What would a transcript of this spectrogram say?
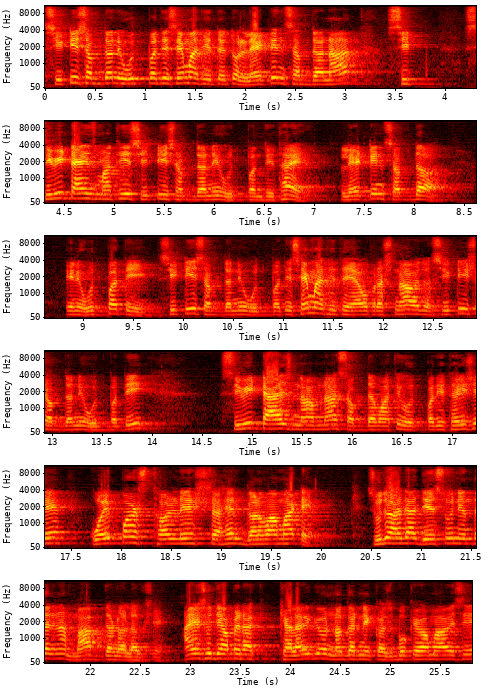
સિટી શબ્દની ઉત્પત્તિ શેમાંથી થઈ તો લેટિન શબ્દના સિવિટાઇઝમાંથી સિટી શબ્દની ઉત્પત્તિ થાય. લેટિન શબ્દ એની ઉત્પત્તિ, સિટી શબ્દની ઉત્પત્તિ શેમાંથી થઈ? આવો પ્રશ્ન આવે તો સિટી શબ્દની ઉત્પત્તિ સિવિટાઇઝ નામના શબ્દમાંથી ઉત્પત્તિ થઈ છે. કોઈ પણ સ્થળને શહેર ગણવા માટે જુદા જુદા દેશોની અંદર એના માપદંડ અલગ છે. અહીંયા સુધી આપણે ખ્યાલ આવી ગયો, નગરને કસ્બો કહેવામાં આવે છે.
